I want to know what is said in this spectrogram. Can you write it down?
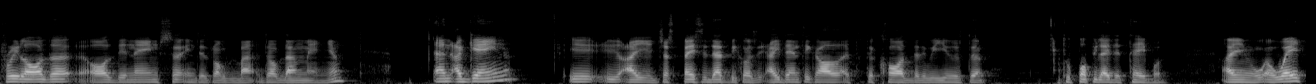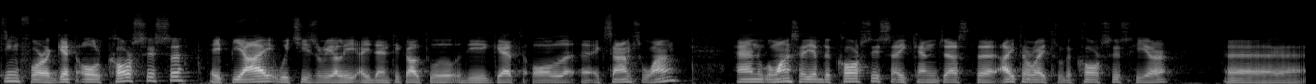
preload uh, all the names in the drop-down menu. And again, I just pasted that because it's identical to the code that we used to populate the table. I'm waiting for a get all courses API, which is really identical to the get all exams one and once I have the courses I can just uh, iterate through the courses here uh,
